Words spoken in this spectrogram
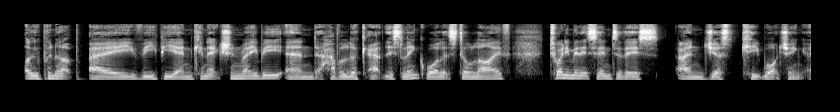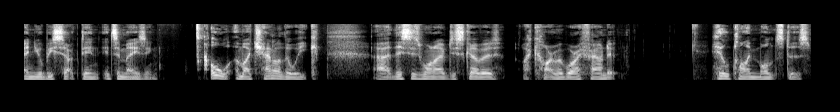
open up a VPN connection maybe and have a look at this link while it's still live. 20 minutes into this and just keep watching and you'll be sucked in. It's amazing. Oh, and my channel of the week. Uh, this is one I've discovered. I can't remember where I found it. Hill Climb Monsters.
